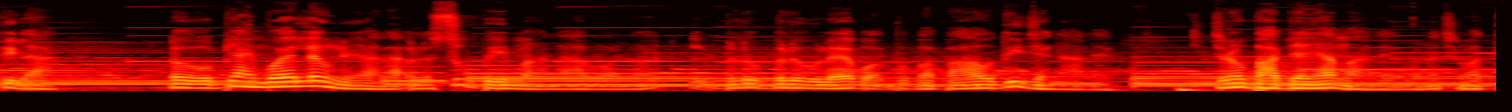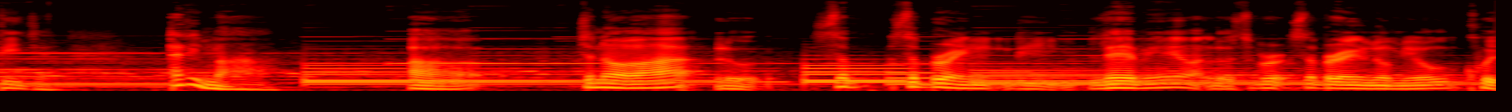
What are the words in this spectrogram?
တိလားဟိုပြိုင်ပွဲလုပ်နေရလားအဲ့လိုစုပေးမှာလားပေါ့နော်ဘလို့ဘလို့လဲပေါ့ဘာဘာကိုသိကျင်တာလဲကျွန်တော်ဘာပြန်ရမှာလဲပေါ့နော်ကျွန်တော်သိကျင်အဲ့ဒီမှာအာကျွန်တော်ကလို့ spring ဒီ level ကလို့ spring လိုမျိုးခွေ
